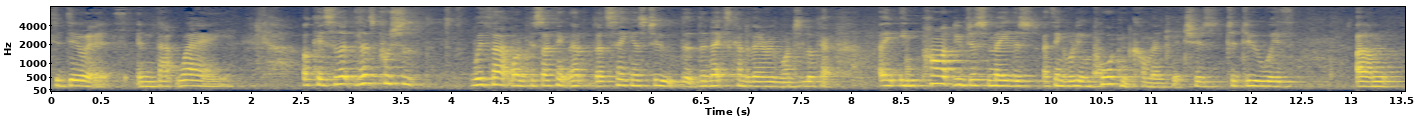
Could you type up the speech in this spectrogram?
to do it in that way. Okay, so let, us push with that one because I think that, that's taking us to the, the next kind of area we want to look at. In part, you've just made this, I think, really important comment, which is to do with um,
